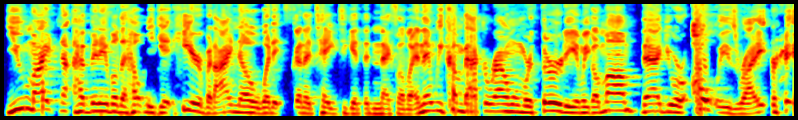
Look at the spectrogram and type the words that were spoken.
you might not have been able to help me get here, but I know what it's going to take to get to the next level. And then we come back around when we're 30 and we go, mom, dad, you were always right, right?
